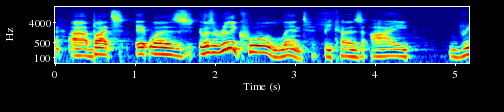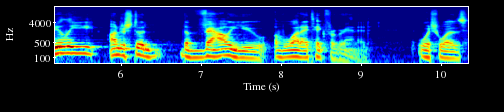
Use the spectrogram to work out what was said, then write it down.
uh, but it was it was a really cool Lent because I really understood the value of what I take for granted, which was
